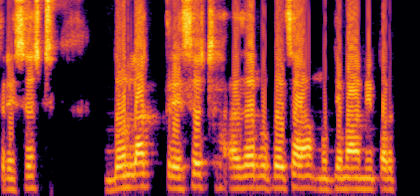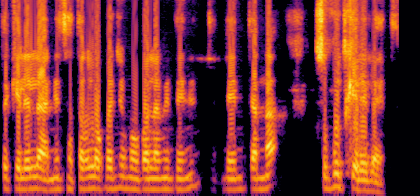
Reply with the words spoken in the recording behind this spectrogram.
त्रेसष्ट दोन लाख त्रेसष्ट हजार रुपयाचा मुद्देमाल आम्ही परत केलेला आहे आणि सतरा लोकांचे मोबाईल आम्ही देणे त्यांनी त्यांना सुपूत केलेले आहेत.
